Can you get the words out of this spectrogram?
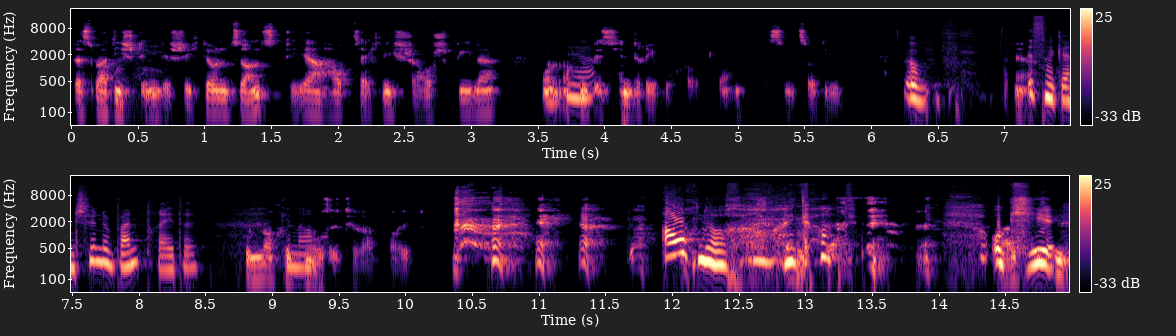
Das war die Stimmgeschichte. Und sonst ja hauptsächlich Schauspieler und noch ja. ein bisschen Drehbuchautoren. Das sind so die. Oh, ja. Ist eine ganz schöne Bandbreite. Und noch genau. Hypnosetherapeut. Auch noch, oh mein Gott. Okay.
